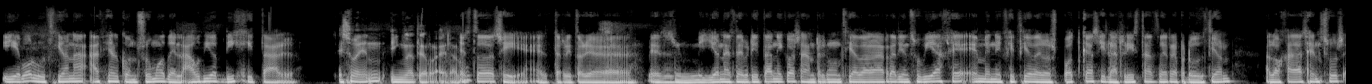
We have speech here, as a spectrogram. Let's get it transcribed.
y evoluciona hacia el consumo del audio digital. Eso en Inglaterra era, ¿no? Esto sí, el territorio es millones de británicos han renunciado a la radio en su viaje en beneficio de los podcasts y las listas de reproducción alojadas en sus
